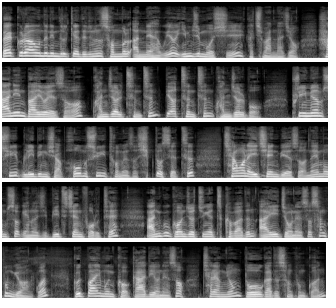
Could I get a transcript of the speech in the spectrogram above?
백그라운드님들께 드리는 선물 안내하고요. 임진모 씨 같이 만나죠. 한인 바이오에서 관절 튼튼, 뼈 튼튼 관절보. 프리미엄 수입 리빙샵 홈 스위트홈에서 식도 세트, 창원 H&B에서 내 몸속 에너지 비트젠 포르테, 안구 건조증에 특허받은 아이존에서 상품 교환권, 굿바이 문코 가디언에서 차량용 도어가드 상품권,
